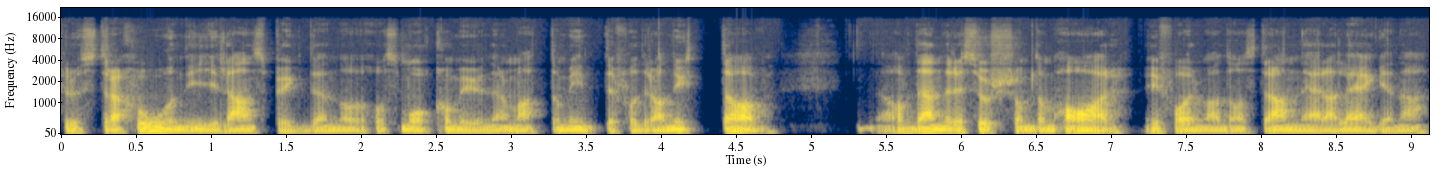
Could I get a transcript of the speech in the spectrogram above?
frustration i landsbygden och, och småkommuner om att de inte får dra nytta av av den resurs som de har i form av de strandnära lägena.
